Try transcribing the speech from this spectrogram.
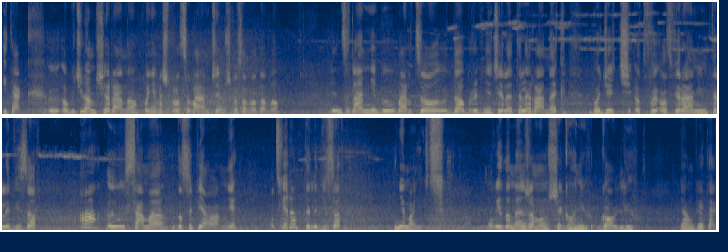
I tak, y, obudziłam się rano, ponieważ pracowałam ciężko zawodowo, więc dla mnie był bardzo dobry w niedzielę teleranek, bo dzieci otw- otwierałam im telewizor, a y, sama dosypiałam, nie? Otwieram telewizor, nie ma nic. Mówię do męża, mąż się gonił, golił. Ja mówię tak,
